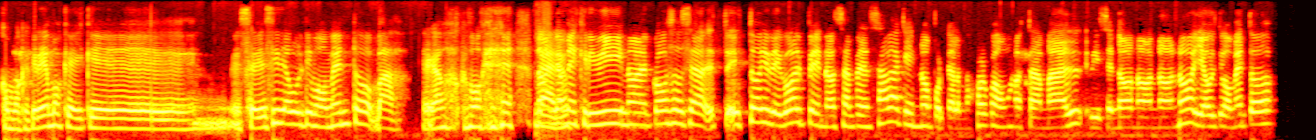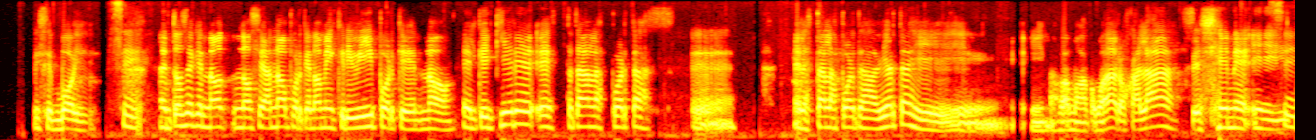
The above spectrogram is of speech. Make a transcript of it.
como que creemos que el que se decide a último momento va, digamos, como que no, no me escribí, no hay cosa, o sea, estoy de golpe, no, o sea, pensaba que no, porque a lo mejor cuando uno está mal, dice no, no, no, no, y a último momento dice voy. Sí. Entonces que no, no sea no, porque no me inscribí, porque no. El que quiere está en las puertas, eh, están las puertas abiertas y, nos vamos a acomodar. Ojalá se llene, y,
